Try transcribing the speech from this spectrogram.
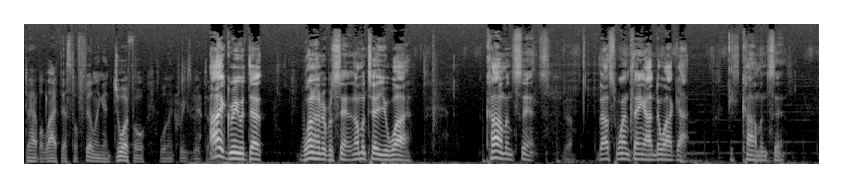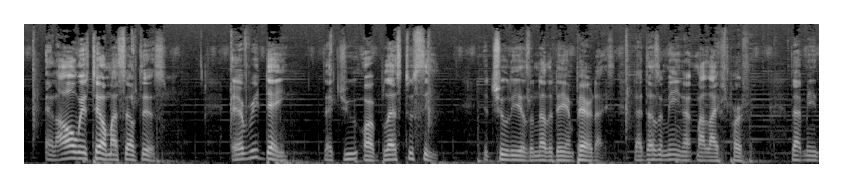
to have a life that's fulfilling and joyful will increase time I agree with that 100%. And I'm going to tell you why. Common sense. Yeah. That's one thing I know I got. It's common sense. And I always tell myself this every day that you are blessed to see, it truly is another day in paradise. That doesn't mean that my life's perfect. That means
